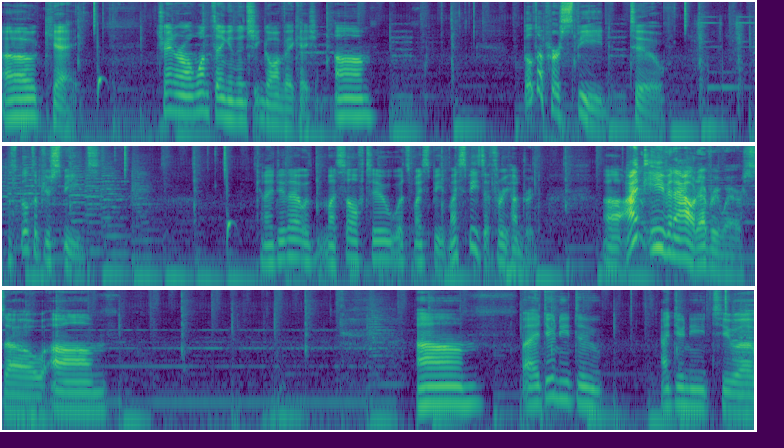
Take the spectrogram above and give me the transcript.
okay. Train her on one thing and then she can go on vacation. Um, build up her speed, too. Let's build up your speeds. Can I do that with myself too? What's my speed? My speed's at 300. Uh, I'm even out everywhere, so, um... Um, but I do need to, I do need to, uh,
